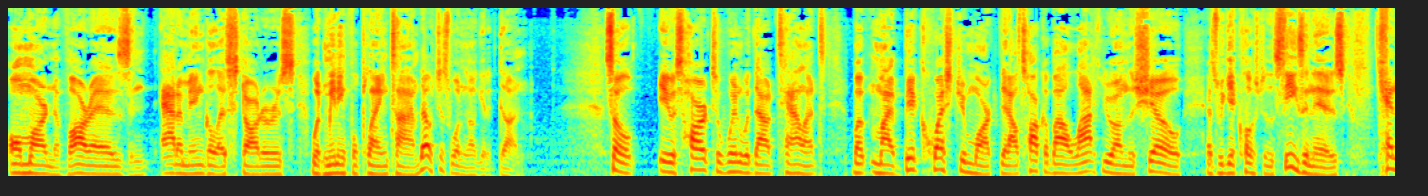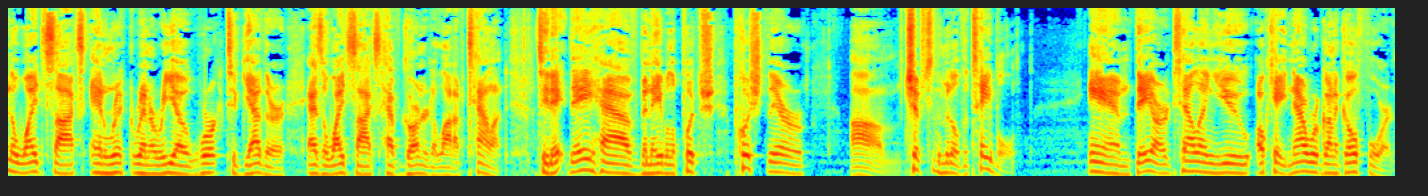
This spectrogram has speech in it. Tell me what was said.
Omar Narvaez and Adam Engel as starters with meaningful playing time. That just wasn't going to get it done. So it was hard to win without talent. But my big question mark that I'll talk about a lot here on the show as we get close to the season is can the White Sox and Rick Renteria work together as the White Sox have garnered a lot of talent? See, they, they have been able to push, push their um, chips to the middle of the table. And they are telling you, okay, now we're going to go for it.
